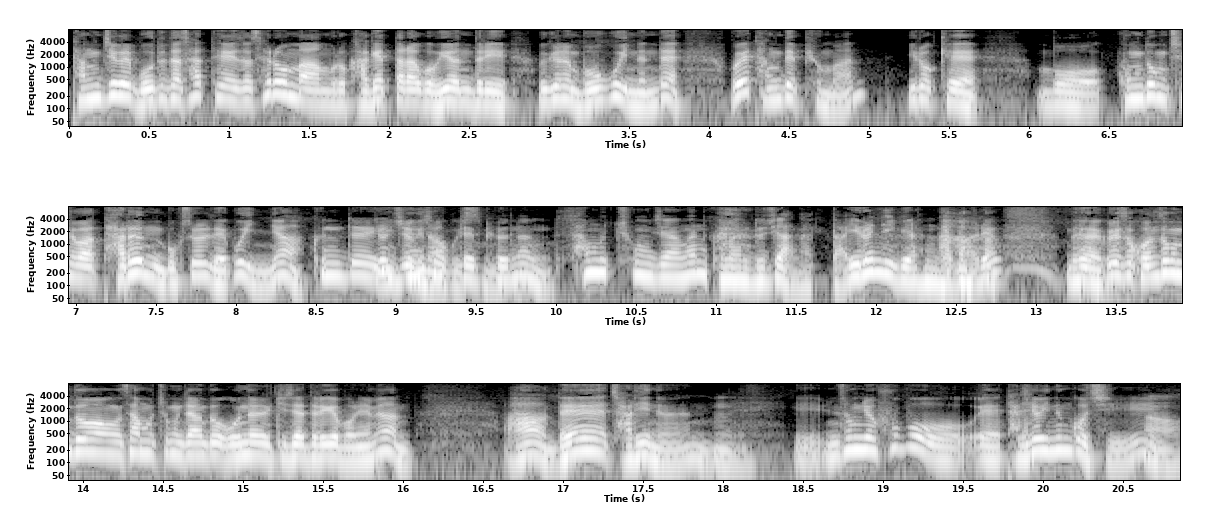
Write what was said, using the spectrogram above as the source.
당직을 모두 다 사퇴해서 새로운 마음으로 가겠다라고 의원들이 의견을 모으고 있는데 왜 당 대표만 이렇게 뭐 공동체와 다른 목소리를 내고 있냐? 근데 이준석 대표는 있습니다. 사무총장은 그만두지 않았다 이런 얘기를 한단 말이에요. 네, 그래서 권성동 사무총장도 오늘 기자들에게 뭐냐면 아 내 자리는 음. 이 윤석열 후보에 달려 있는 거지 어.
